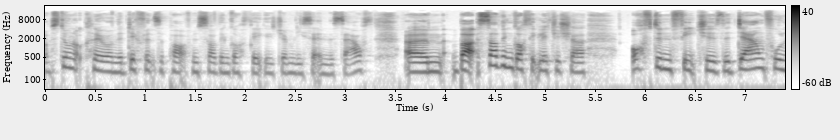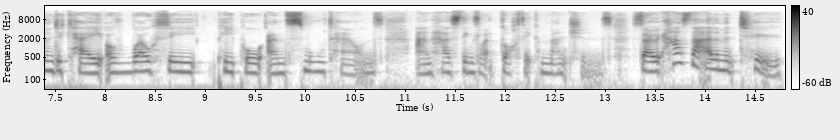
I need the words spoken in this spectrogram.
I'm still not clear on the difference apart from Southern Gothic is generally set in the South. Um, but Southern Gothic literature often features the downfall and decay of wealthy people and small towns and has things like Gothic mansions. So it has that element too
